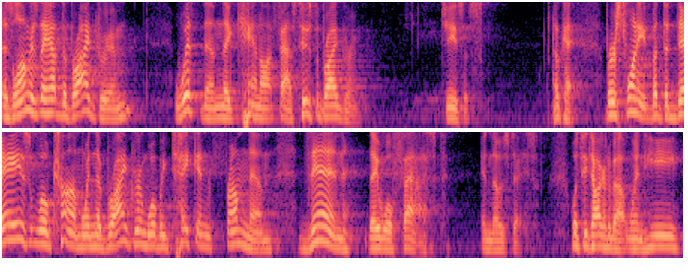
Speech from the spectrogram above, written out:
As long as they have the bridegroom with them, they cannot fast. Who's the bridegroom? Jesus. Okay, verse 20, but the days will come when the bridegroom will be taken from them, then they will fast in those days. What's he talking about? When he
